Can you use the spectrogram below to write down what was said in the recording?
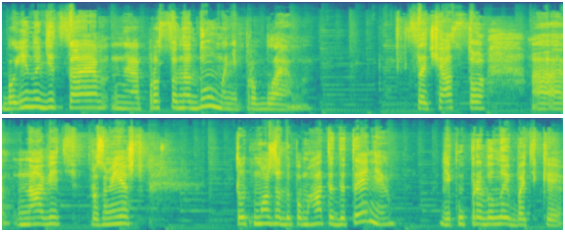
Бо іноді це просто надумані проблеми. Це часто навіть розумієш, тут можна допомагати дитині, яку привели батьки.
